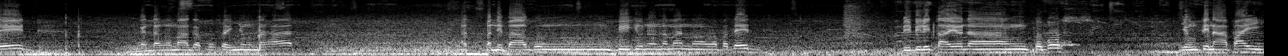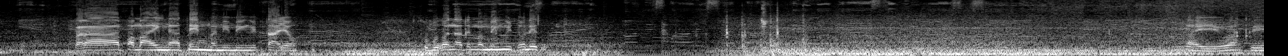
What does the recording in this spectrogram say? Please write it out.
Kapatid. Magandang umaga po sa inyong lahat. At panibagong video na naman mga kapatid. Bibili tayo ng kubos Yung tinapay Para pamaing natin mamimingwit tayo. Subukan natin mamingwit ulit. Ay, wah, si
